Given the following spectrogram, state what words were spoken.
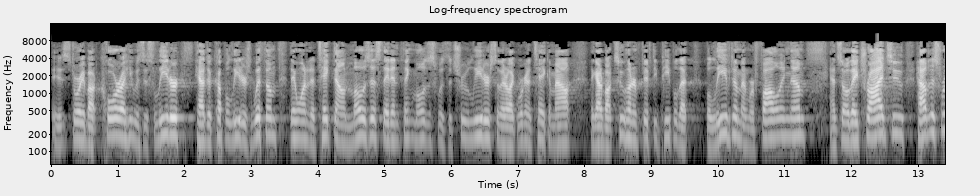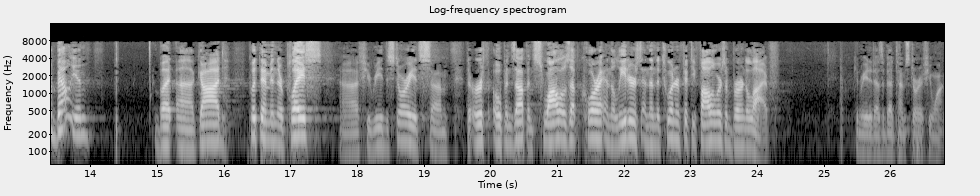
a story about Korah, he was this leader, had a couple leaders with him. They wanted to take down Moses. They didn't think Moses was the true leader, so they're like, we're going to take him out. They got about 250 people that believed him and were following them. And so they tried to have this rebellion, but uh, God put them in their place. Uh, if you read the story, it's um, the earth opens up and swallows up Korah and the leaders, and then the 250 followers are burned alive. You can read it as a bedtime story if you want.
